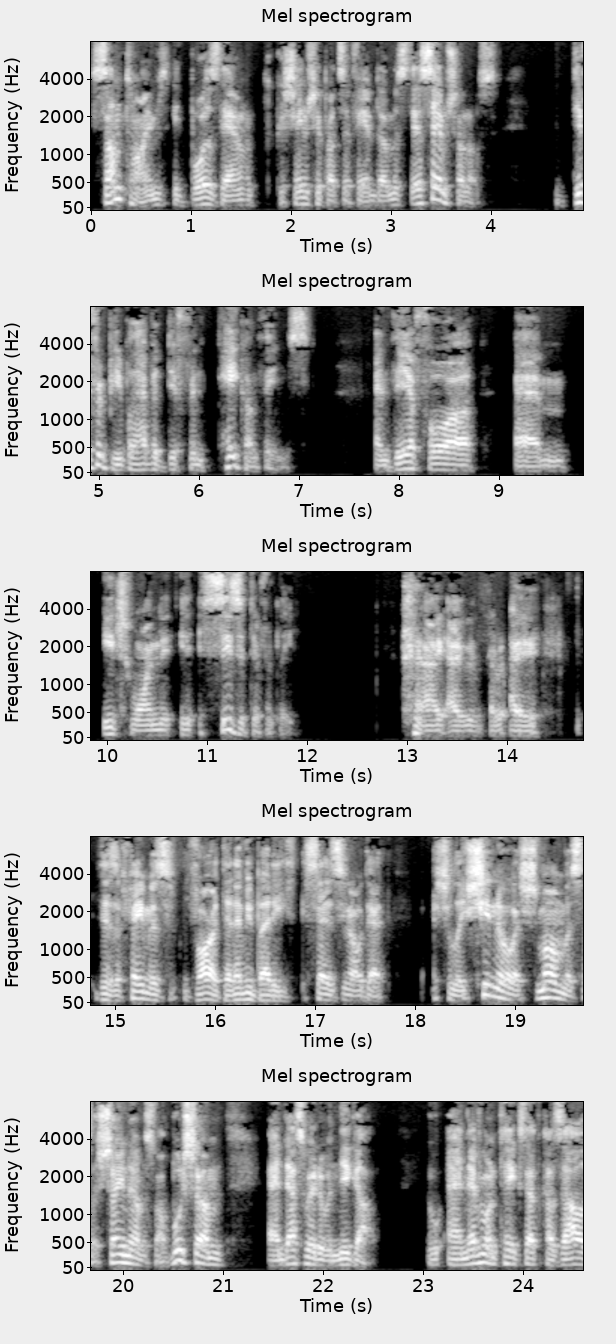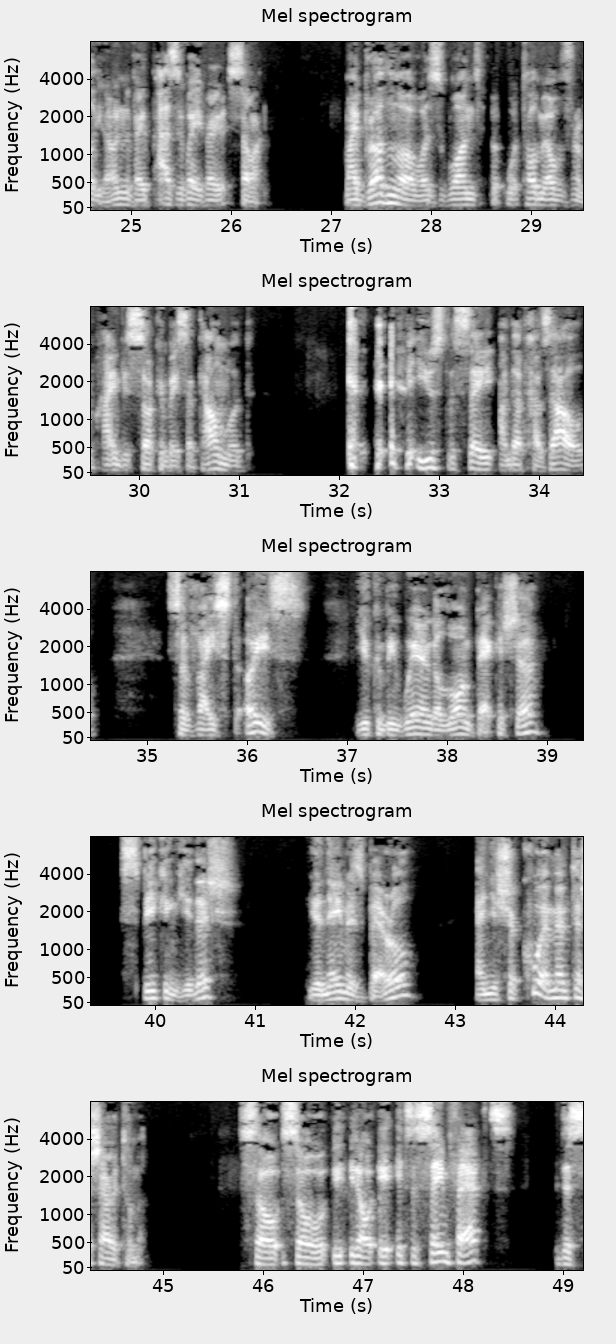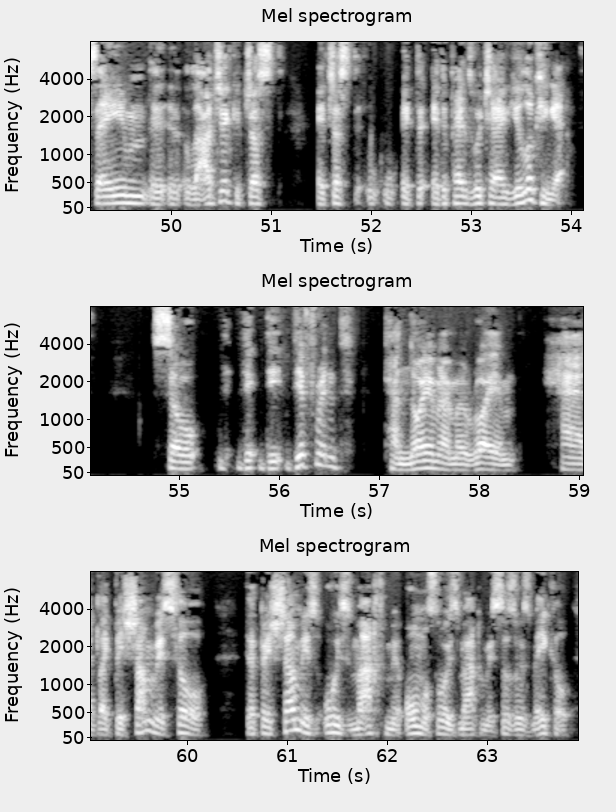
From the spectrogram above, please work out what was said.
Sometimes it boils down to. Different people have a different take on things, and therefore um, each one sees it differently. I, I, I, there's a famous vart that everybody says, you know, that Shalishino, Ashmom, Sashena, Busham, and that's where they were nigal. And everyone takes that chazal, you know, in a very positive way, very so on. My brother-in-law was one told me over from Chaim Bisok and Beis Talmud. he used to say on that chazal, so weist ois, you can be wearing a long bekisha, speaking Yiddish, your name is Beryl, and you shakua mem tesharatuma. So, so you know, it, it's the same facts, the same uh, logic. It just it just it, it depends which angle you're looking at. So the, the different Tanoim and Amoraim had like Beisham Hill, that Beisham is always machme, almost always machme, is always makel.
